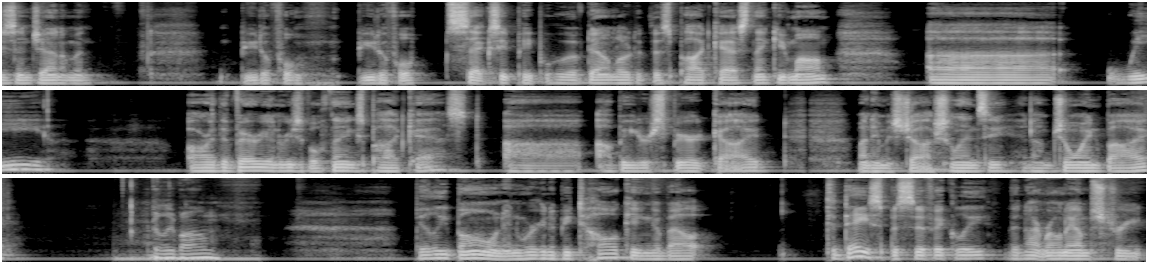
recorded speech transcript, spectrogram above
Ladies and gentlemen, beautiful, beautiful, sexy people who have downloaded this podcast. Thank you, Mom. Uh, we are the Very Unreasonable Things podcast. Uh, I'll be your spirit guide. My name is Josh Lindsay, and I'm joined by Billy Bone. Billy Bone, and we're going to be talking about today specifically the Nightmare on Elm Street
